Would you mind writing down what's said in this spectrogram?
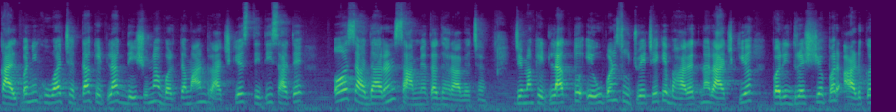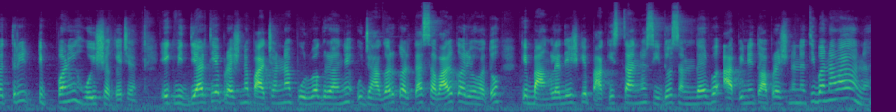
કાલ્પનિક હોવા છતાં કેટલાક દેશોના વર્તમાન રાજકીય સ્થિતિ સાથે અસાધારણ સામ્યતા ધરાવે છે. જેમાં કેટલાક તો એવું પણ સૂચવે છે કે ભારતના રાજકીય પરિદ્રશ્ય પર આડકતરી ટિપ્પણી હોઈ શકે છે. એક વિદ્યાર્થીએ પ્રશ્ન પાછળના પૂર્વગ્રહને ઉજાગર કરતા સવાલ કર્યો હતો કે બાંગ્લાદેશ કે પાકિસ્તાનનો સીધો સંદર્ભ આપીને તો આ પ્રશ્ન નથી બનાવાયો ને?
